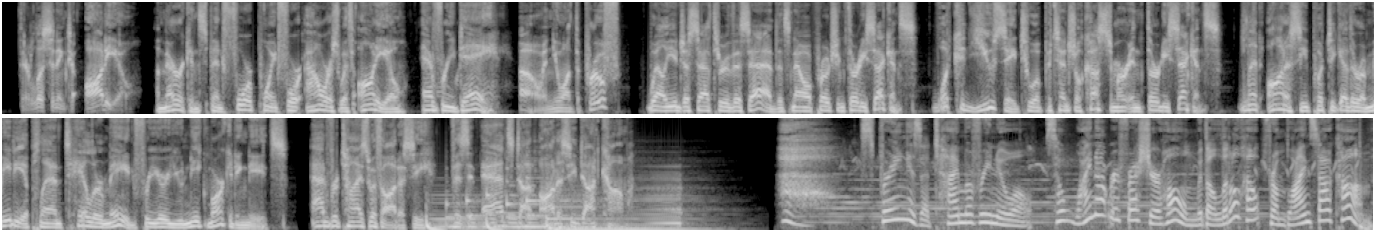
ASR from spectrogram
They're listening to audio. Americans spend 4.4 hours with audio every day. Oh, and you want the proof? Well, you just sat through this ad that's now approaching 30 seconds. What could you say to a potential customer in 30 seconds? Let Odyssey put together a media plan tailor made for your unique marketing needs. Advertise with Odyssey. Visit ads.odyssey.com. Spring is a time of renewal, so why not refresh your home with a little help from Blinds.com?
